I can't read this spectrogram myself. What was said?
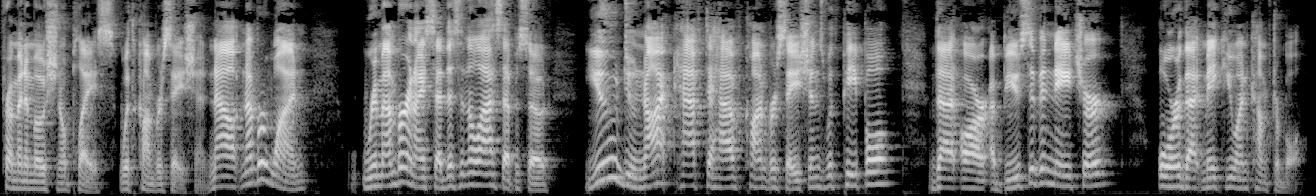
from an emotional place with conversation. Now, number one, remember, and I said this in the last episode, you do not have to have conversations with people that are abusive in nature or that make you uncomfortable.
